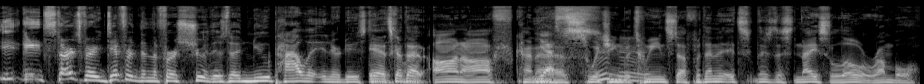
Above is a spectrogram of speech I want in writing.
It, it starts very different than the first shoe. There's a new palette introduced. in Yeah, it's this got one. that on off kind of Yes. switching Mhm. between stuff, but then it's there's this nice low rumble.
